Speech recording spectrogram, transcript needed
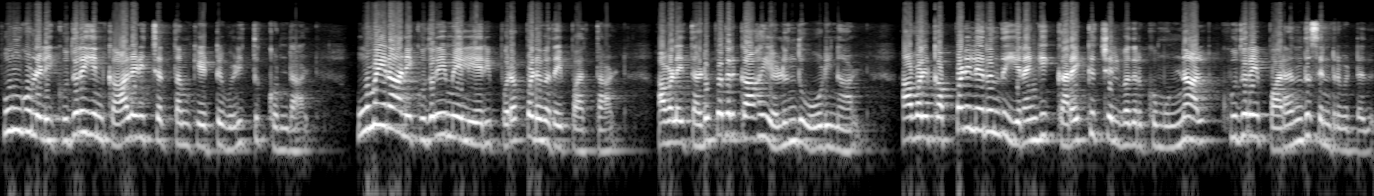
பூங்குழலி குதிரையின் காலடிச் சத்தம் கேட்டு விழித்துக் கொண்டாள். ஊமைராணி குதிரை மேல் ஏறி புறப்படுவதை பார்த்தாள். அவளை தடுப்பதற்காக எழுந்து ஓடினாள். அவள் கப்பலிலிருந்து இறங்கி கரைக்குச் செல்வதற்கு முன்னால் குதிரை பறந்து சென்று விட்டது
